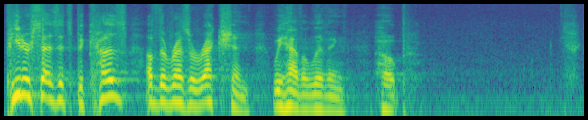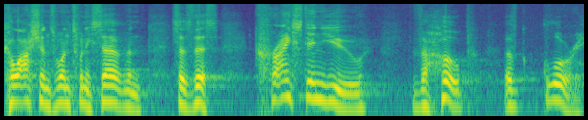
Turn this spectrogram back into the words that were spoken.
Peter says it's because of the resurrection we have a living hope. Colossians 1:27 says this, Christ in you, the hope of glory.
